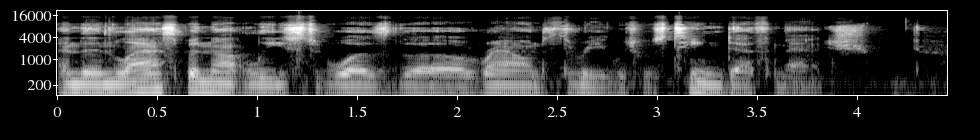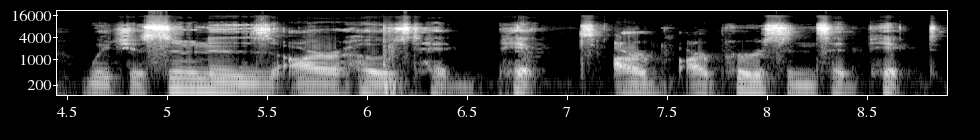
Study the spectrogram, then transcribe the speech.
And then last but not least was the round three, which was Team Deathmatch. Which as soon as our host had picked, our, our persons had picked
